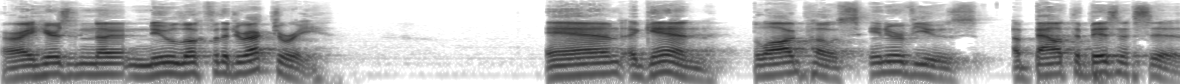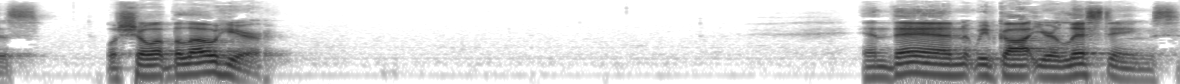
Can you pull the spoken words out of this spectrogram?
All right, here's a new look for the directory. And again, blog posts, interviews about the businesses will show up below here. And then we've got your listings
